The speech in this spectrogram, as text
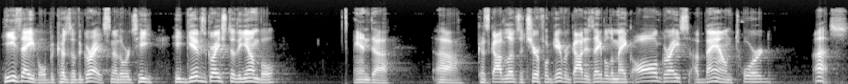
He's able because of the grace. In other words, He, he gives grace to the humble. And because uh, uh, God loves a cheerful giver, God is able to make all grace abound toward us.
